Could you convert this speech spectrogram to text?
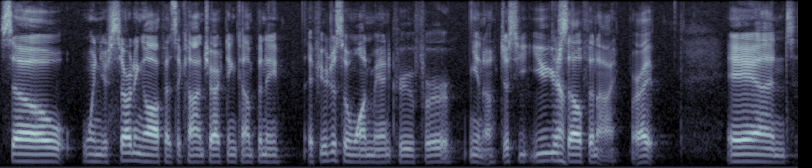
So when you're starting off as a contracting company, if you're just a one man crew for you know just you, you yourself and I, right, and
